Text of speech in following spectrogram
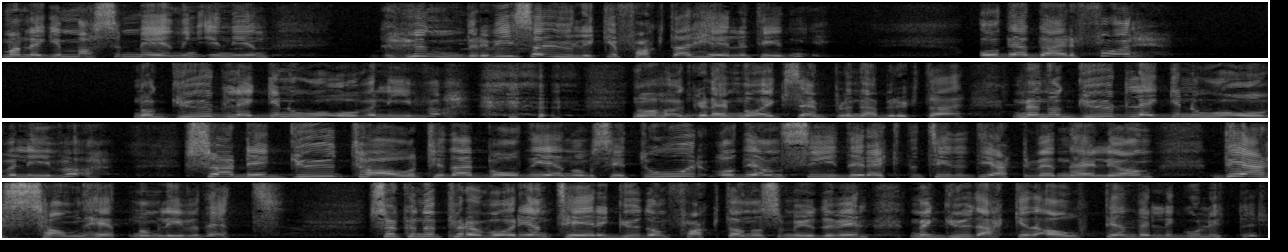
Man legger masse mening inn i en hundrevis av ulike faktaer hele tiden. Og det er derfor når Gud legger noe over livet nå, Glem nå eksemplene jeg brukte her. Men når Gud legger noe over livet, så er det Gud taler til deg både gjennom sitt ord og det han sier direkte til ditt hjerte ved Den hellige ånd, det er sannheten om livet ditt. Så kan du prøve å orientere Gud om faktaene så mye du vil, men Gud er ikke alltid en veldig god lytter.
